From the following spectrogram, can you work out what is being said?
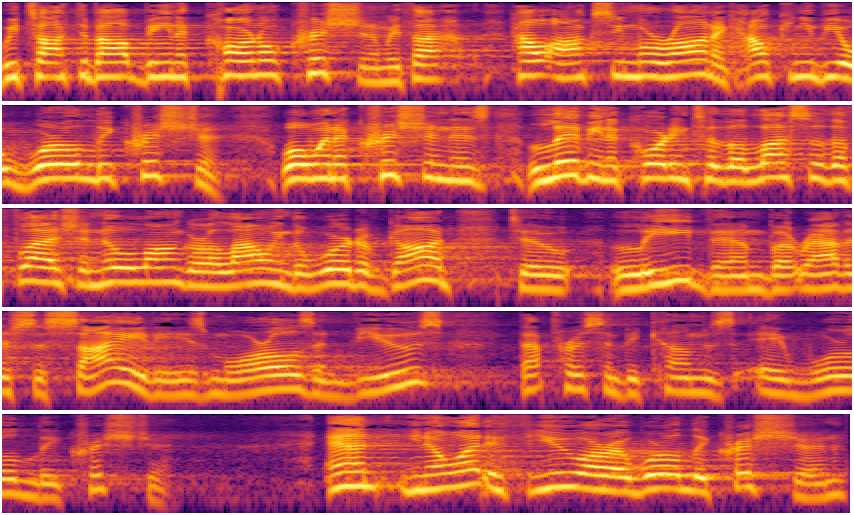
We talked about being a carnal Christian. We thought, how oxymoronic. How can you be a worldly Christian? Well, when a Christian is living according to the lust of the flesh and no longer allowing the Word of God to lead them, but rather society's morals and views, that person becomes a worldly Christian. And you know what? If you are a worldly Christian,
